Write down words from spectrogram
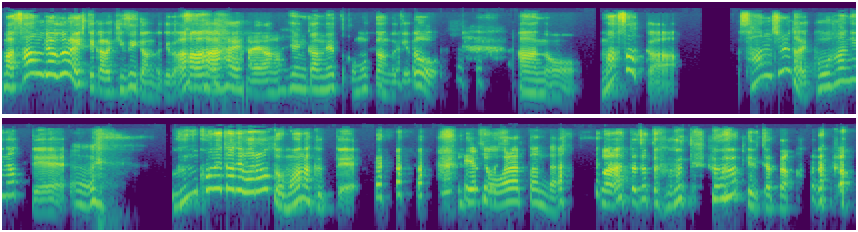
まあ3秒ぐらいしてから気づいたんだけど、ああ、はいはい、あの変換ねとか思ったんだけど、あの、まさか30代後半になって、うん。うんこネタで笑うと思わなくって。やっぱ笑ったんだ。笑った、ちょっとふふって、ふふって言っちゃった。なんか。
